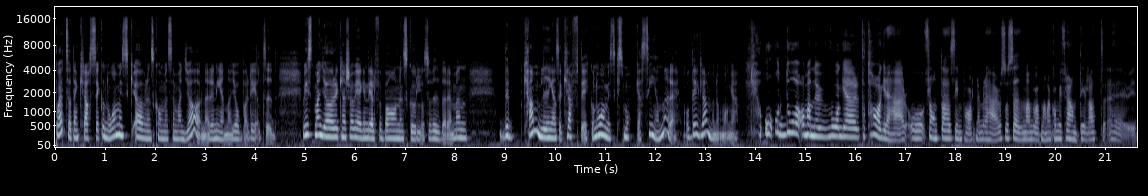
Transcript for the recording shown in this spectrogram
på ett sätt en krass ekonomisk överenskommelse man gör när den ena jobbar deltid. Visst man gör det kanske av egen del för barnens skull och så vidare men det kan bli en ganska kraftig ekonomisk smocka senare och det glömmer nog många. Och, och, då om man nu vågar ta tag i det här och fronta sin partner med det här och så säger man då att man har kommit fram till att eh,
